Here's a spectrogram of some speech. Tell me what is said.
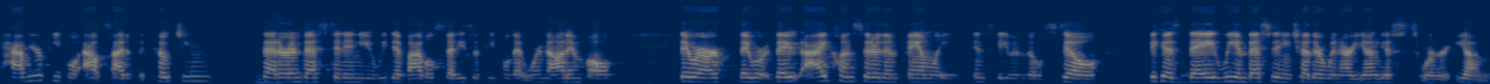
have your people outside of the coaching that are invested in you. We did Bible studies with people that were not involved. They were our. They were. They. I consider them family in Stephenville still, because they we invested in each other when our youngest were young.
